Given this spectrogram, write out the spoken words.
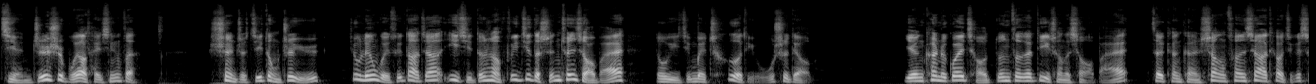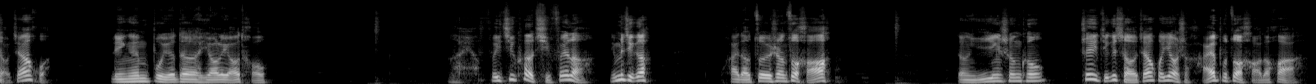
简直是不要太兴奋。甚至激动之余，就连尾随大家一起登上飞机的神犬小白都已经被彻底无视掉了。眼看着乖巧蹲坐在地上的小白，再看看上蹿下跳几个小家伙，林恩不由得摇了摇头。哎呀，飞机快要起飞了，你们几个快到座位上坐好。等余音升空，这几个小家伙要是还不坐好的话，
